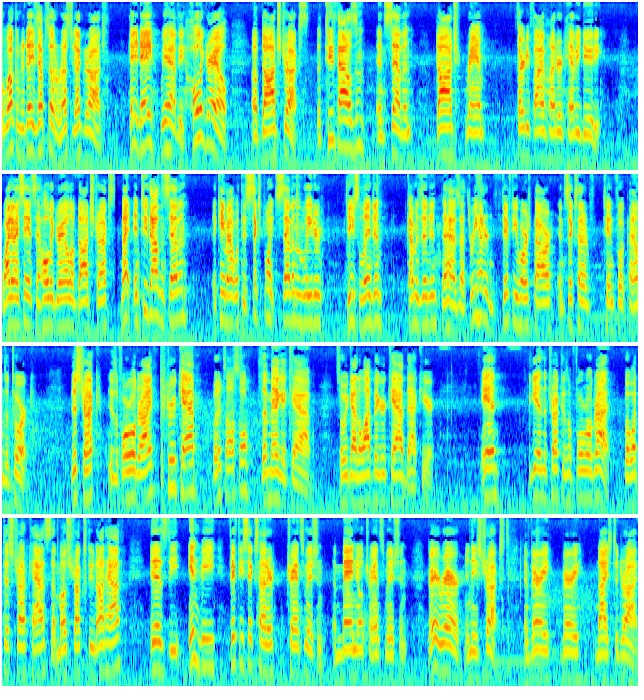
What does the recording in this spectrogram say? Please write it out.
and welcome to today's episode of Rusty Duck Garage. Hey, today we have the holy grail of Dodge trucks, the 2007 Dodge Ram 3500 Heavy Duty. Why do I say it's the holy grail of Dodge trucks? In 2007, they came out with this 6.7 liter diesel engine, Cummins engine, that has a 350 horsepower and 610 foot-pounds of torque. This truck is a four-wheel drive, the crew cab, but it's also the mega cab. So we got a lot bigger cab back here. And again, the truck is a four-wheel drive. But what this truck has that most trucks do not have is the NV 5600 transmission, a manual transmission. Very rare in these trucks and very, very nice to drive.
